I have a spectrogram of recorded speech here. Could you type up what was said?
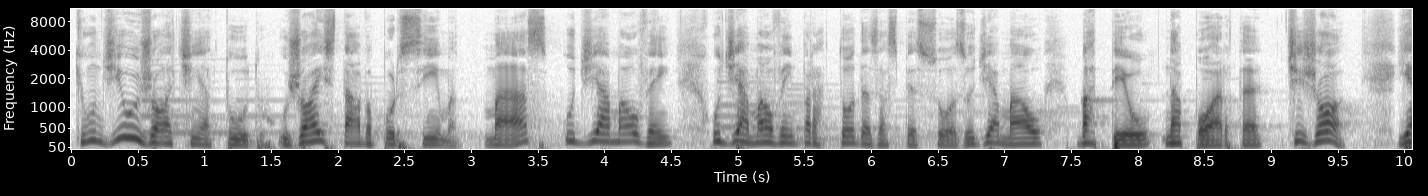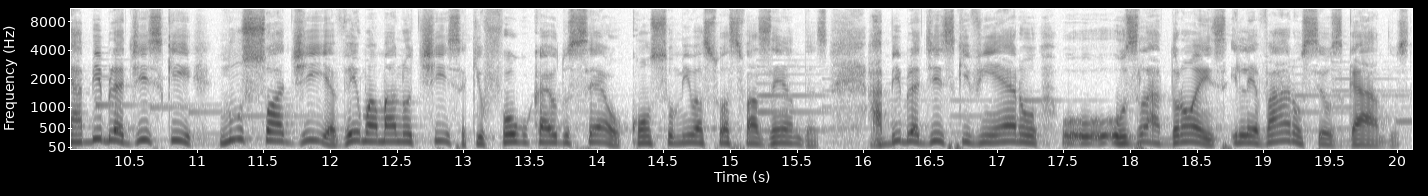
que um dia o Jó tinha tudo, o Jó estava por cima, mas o dia mal vem. O dia mal vem para todas as pessoas. O dia mal bateu na porta de Jó. E a Bíblia diz que num só dia veio uma má notícia, que o fogo caiu do céu, consumiu as suas fazendas. A Bíblia diz que vieram os ladrões e levaram seus gados.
